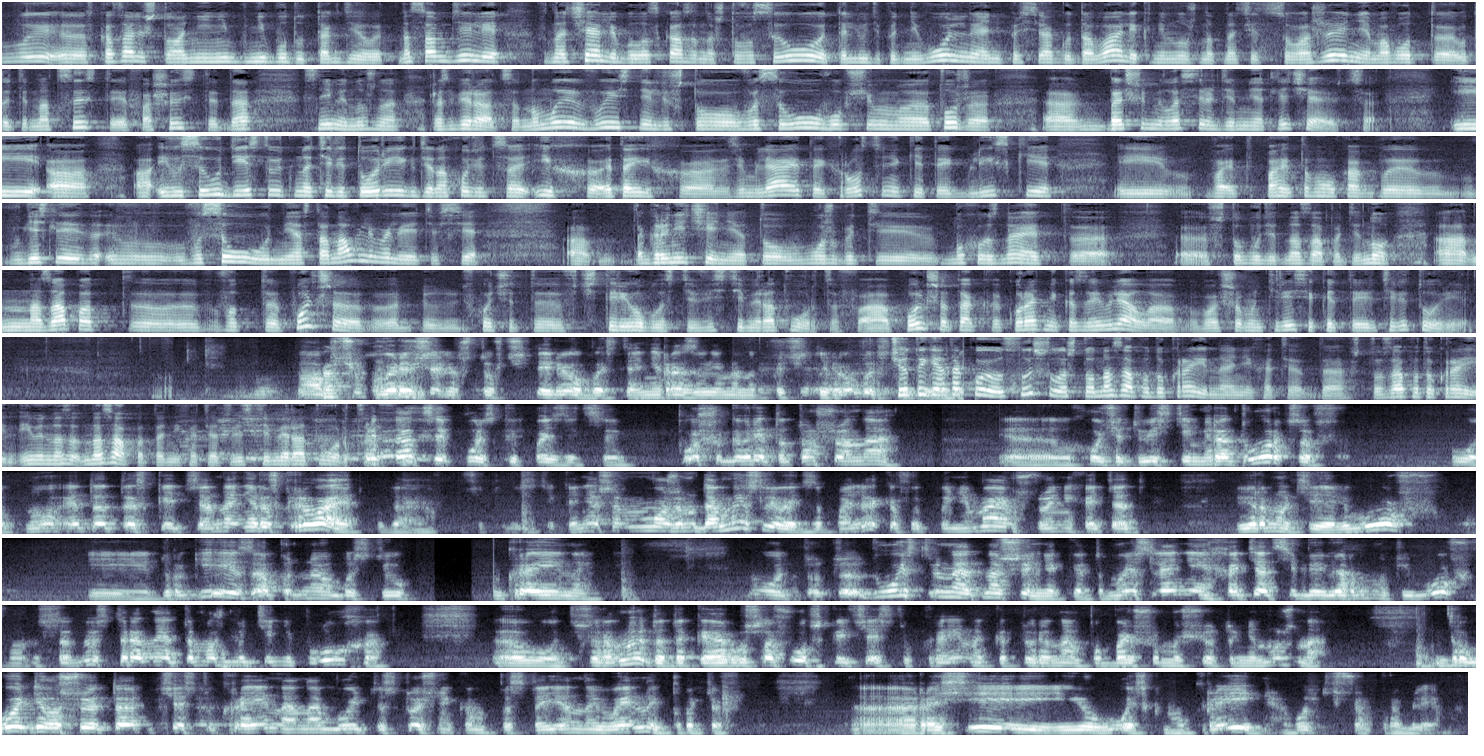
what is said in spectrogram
вы э, сказали, что они не, не будут так делать. На самом деле, вначале было сказано, что ВСУ – это люди подневольные, они присягу давали, к ним нужно относиться с уважением, а вот, э, вот эти нацисты, фашисты, да, с ними нужно разбираться. Но мы выяснили, что ВСУ, в общем, тоже большим милосердием не отличаются. И, а, а, и ВСУ действуют на территории, где находится их, это их земля, это их родственники, это их близкие. И поэтому, как бы, если ВСУ не останавливали эти все а, ограничения, то, может быть, Бог его знает, что будет на Западе. Но а, на Запад, вот Польша хочет в четыре области ввести миротворцев, а Польша так аккуратненько заявляла о большом интересе к этой территории. Ну, а почему вы решили, что в четыре области? Они разве именно по четыре области? Что-то я такое услышала, что на запад Украины они хотят, да, что запад Украины, именно на запад они хотят вести миротворцев. Интерпретация польской позиции. Польша говорит о том, что она э, хочет вести миротворцев, вот, но это, так сказать, она не раскрывает, куда она хочет вести. Конечно, мы можем домысливать за поляков и понимаем, что они хотят вернуть и Львов, и другие западные области Украины. Вот, тут двойственное отношение к этому. Если они хотят себе вернуть Львов, с одной стороны, это может быть и неплохо. Вот. Все равно это такая русофобская часть Украины, которая нам по большому счету не нужна. Другое дело, что эта часть Украины, она будет источником постоянной войны против э, России и ее войск на Украине. Вот в чем проблема.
